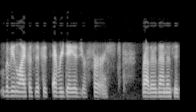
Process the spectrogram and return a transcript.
living life as if it's every day is your first, rather than as it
